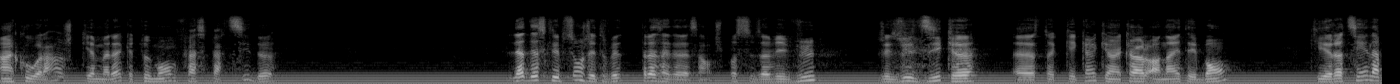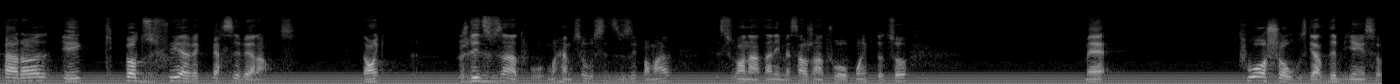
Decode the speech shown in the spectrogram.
encourage, qui aimerait que tout le monde fasse partie de. La description, je l'ai trouvée très intéressante. Je ne sais pas si vous avez vu, Jésus dit que euh, c'est quelqu'un qui a un cœur honnête et bon, qui retient la parole et qui porte du fruit avec persévérance. Donc, je l'ai divisé en trois. Moi, j'aime ça aussi diviser pas mal. C'est souvent on entend les messages en trois points et tout ça. Mais trois choses, gardez bien ça.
